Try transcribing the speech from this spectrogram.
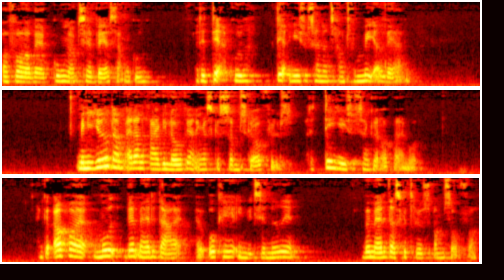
og for at være god nok til at være sammen med Gud. Og det er der Gud, der Jesus han har transformeret verden. Men i jødedom er der en række lovgærninger, som skal opfyldes. Og det er det, Jesus han gør oprør imod. Han gør oprør mod, hvem er det, der er okay at invitere med ind. Hvem er det, der skal drives omsorg for.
